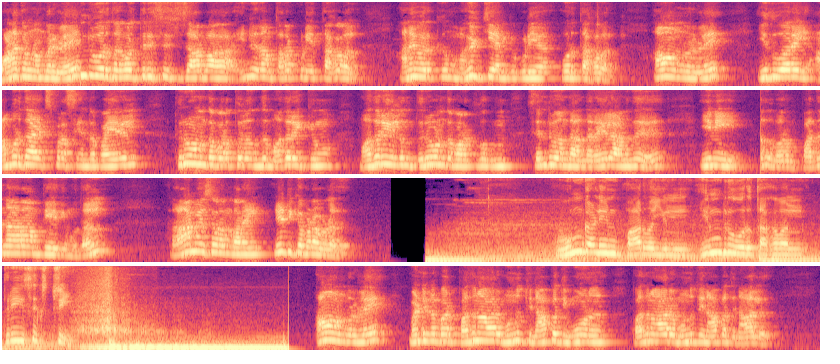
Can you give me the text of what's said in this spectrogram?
வணக்கம் நண்பர்களே. இன்று ஒரு தகவல் திருச்சி சார்பாக இன்று நாம் தரக்கூடிய தகவல் அனைவருக்கும் மகிழ்ச்சி அளிக்கக்கூடிய ஒரு தகவல். ஆமாம் நண்பர்களே இதுவரை அமிர்தா எக்ஸ்பிரஸ் என்ற பெயரில் திருவனந்தபுரத்திலிருந்து மதுரைக்கும் மதுரையிலிருந்து திருவனந்தபுரத்துக்கும் சென்று வந்த அந்த ரயிலானது இனி வரும் பதினாறாம் தேதி முதல் ராமேஸ்வரம் வரை நீட்டிக்கப்பட உள்ளது. உங்களின் பார்வையில் இன்று ஒரு தகவல் த்ரீ சிக்ஸ்டி. ஆமாம் நண்பர்களே வண்டி நம்பர் பதினாறு முந்நூற்றி நாற்பத்தி மூணு பதினாறு முந்நூற்றி நாற்பத்தி நாலு.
